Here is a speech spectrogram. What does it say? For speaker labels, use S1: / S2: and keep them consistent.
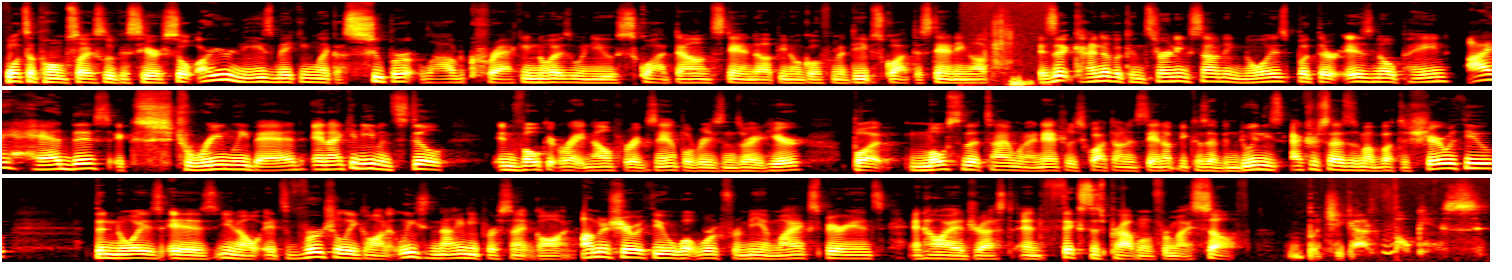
S1: What's up home, Slice Lucas here. So are your knees making like a super loud cracking noise when you squat down, stand up, you know, go from a deep squat to standing up? Is it kind of a concerning sounding noise, but there is no pain? I had this extremely bad and I can even still invoke it right now for example reasons right here. But most of the time when I naturally squat down and stand up because I've been doing these exercises I'm about to share with you, the noise is, you know, it's virtually gone, at least 90% gone. I'm gonna share with you what worked for me in my experience and how I addressed and fixed this problem for myself. But you gotta focus.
